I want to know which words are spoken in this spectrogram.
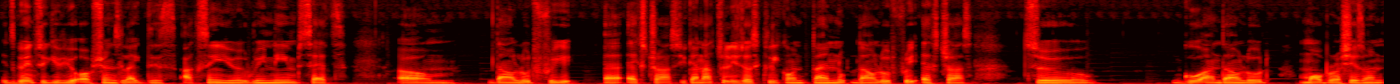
It's going to give you options like this asking you rename set um, download free uh, extras. You can actually just click on download free extras to go and download more brushes on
